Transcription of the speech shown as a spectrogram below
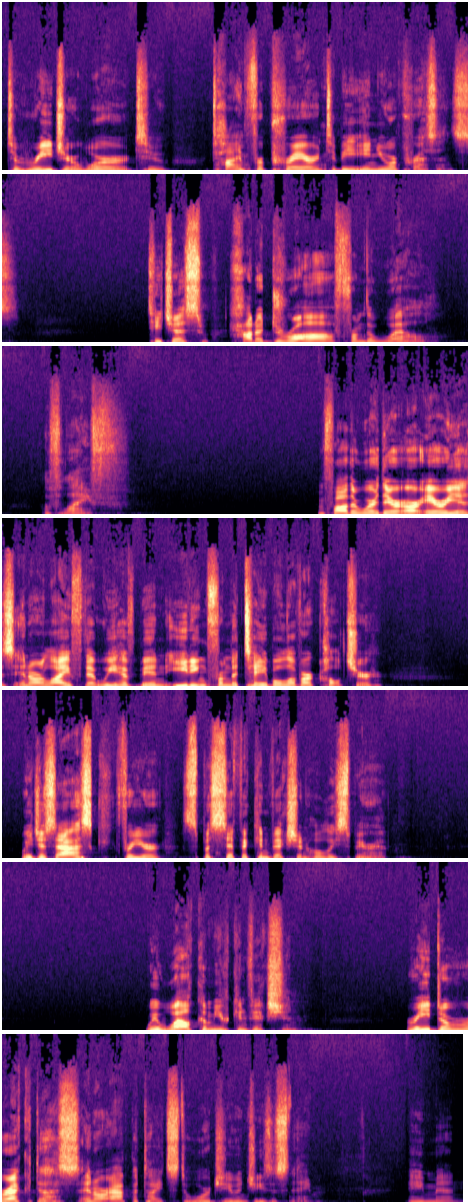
to read your word, to time for prayer, and to be in your presence. Teach us how to draw from the well of life. And Father, where there are areas in our life that we have been eating from the table of our culture, we just ask for your specific conviction, Holy Spirit. We welcome your conviction. Redirect us and our appetites towards you in Jesus' name. Amen.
